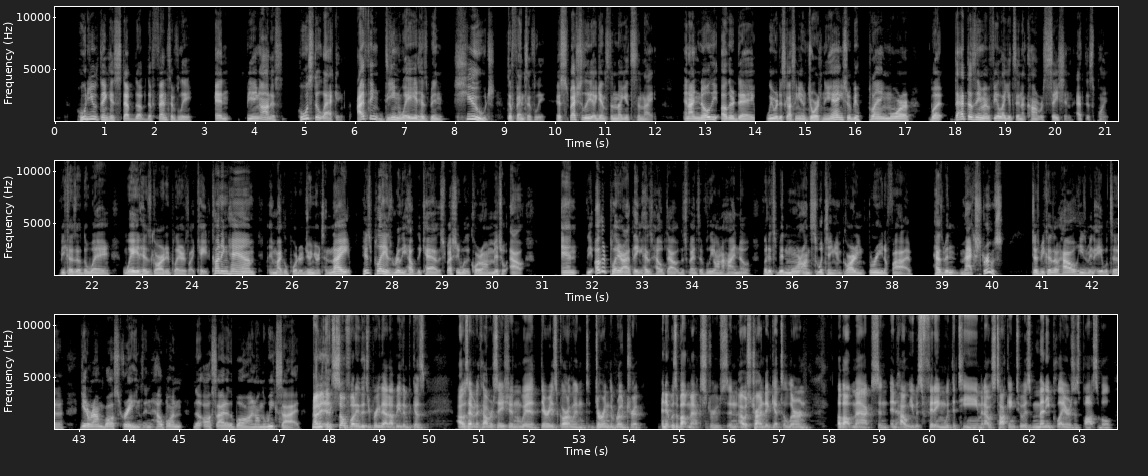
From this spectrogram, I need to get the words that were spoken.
who do you think has stepped up defensively? And being honest, who is still lacking? I think Dean Wade has been huge defensively, especially against the Nuggets tonight. And I know the other day we were discussing if Georges Niang should be playing more, but that doesn't even feel like it's in a conversation at this point because of the way Wade has guarded players like Cade Cunningham and Michael Porter Jr. tonight. His play has really helped the Cavs, especially with the Coron Mitchell out. And the other player I think has helped out defensively on a high note, but it's been more on switching and guarding three to five, has been Max Strus. Just because of how he's been able to get around ball screens and help on the off side of the ball and on the weak side. I mean, it's so funny that you bring that up, Ethan, because I was having a conversation with Darius Garland during the road trip, and it was about Max Strus, and I was trying to get to learn about Max and, and how he was fitting with the team, and I was talking to as many players as possible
